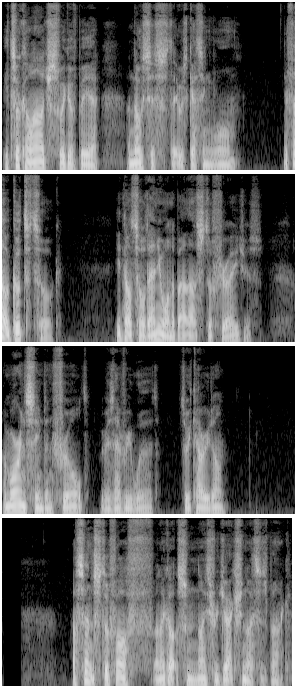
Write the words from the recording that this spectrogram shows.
He took a large swig of beer and noticed that it was getting warm. It felt good to talk. He'd not told anyone about that stuff for ages, and Warren seemed enthralled with his every word, so he carried on. I sent stuff off, and I got some nice rejection letters back.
